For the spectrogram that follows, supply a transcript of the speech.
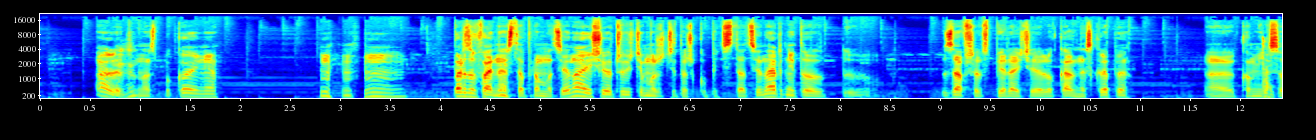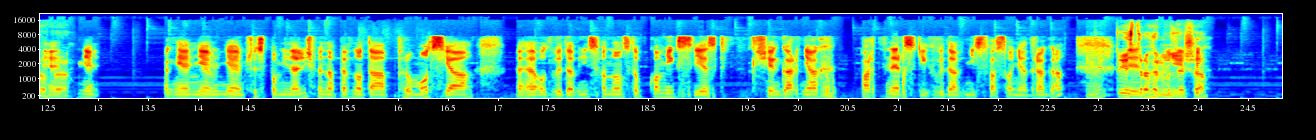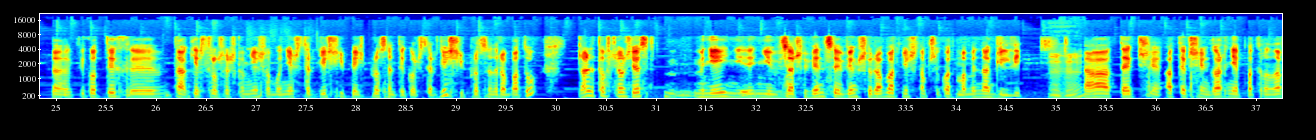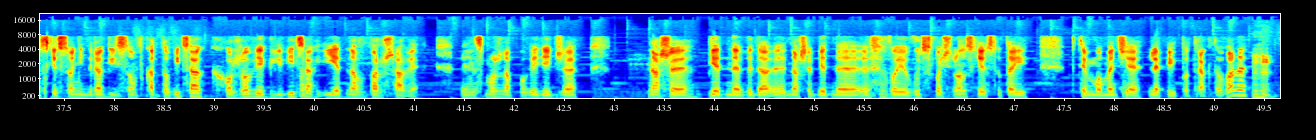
ale mhm. to na spokojnie. Hmm, hmm, hmm. Bardzo fajna jest ta promocja. No a jeśli oczywiście możecie też kupić stacjonarnie, to, to zawsze wspierajcie lokalne sklepy e, komiksowe. Tak, nie, nie, tak nie, nie, nie wiem, czy wspominaliśmy, na pewno ta promocja e, od wydawnictwa Nonstop Comics jest w księgarniach partnerskich wydawnictwa Sonia Draga. Mhm, to jest e, trochę mniejsza. Tych, tak, tylko tych, y, tak, jest troszeczkę mniejsza, bo nie 45%, tylko 40% rabatu, ale to wciąż jest mniej, nie, nie, znaczy więcej, większy rabat niż na przykład mamy na Gildii. Mhm. A, te, a te księgarnie patronackie Sony Dragi są w Katowicach, Chorzowie, Gliwicach i jedna w Warszawie. Więc można powiedzieć, że nasze biedne, nasze biedne województwo śląskie jest tutaj w tym momencie lepiej potraktowane. Mhm.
